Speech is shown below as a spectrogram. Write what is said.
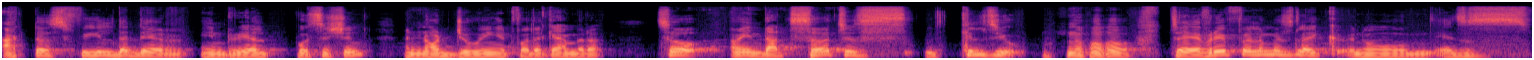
actors feel that they're in real position and not doing it for the camera. So I mean that search is kills you. Know, so every film is like you know is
